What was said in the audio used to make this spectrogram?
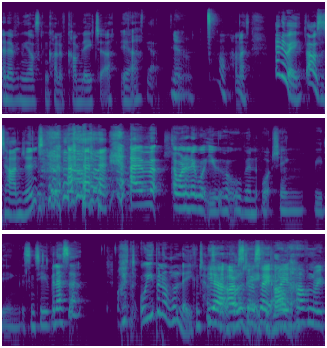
and everything else can kind of come later. Yeah. Yeah. Oh, how nice. Anyway, that was a tangent. um, I want to know what you have all been watching, reading, listening to. Vanessa? Or you've been on holiday. You can tell us Yeah, about your I was going to say I you'd haven't. Re-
